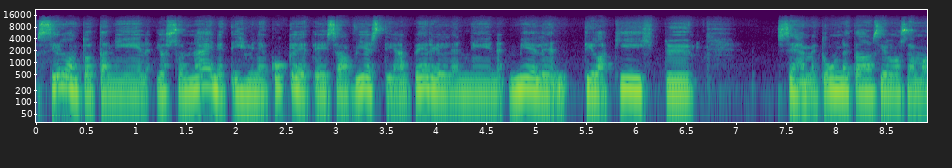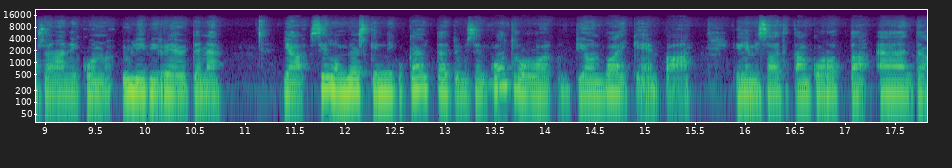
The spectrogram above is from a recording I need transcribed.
silloin, tota niin, jos on näin, että ihminen kokee, että ei saa viestiään perille, niin mielentila kiihtyy. Sehän me tunnetaan silloin semmoisena niin ylivireytenä Ja silloin myöskin niin kuin käyttäytymisen kontrollointi on vaikeampaa. Eli me saatetaan korottaa ääntä,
